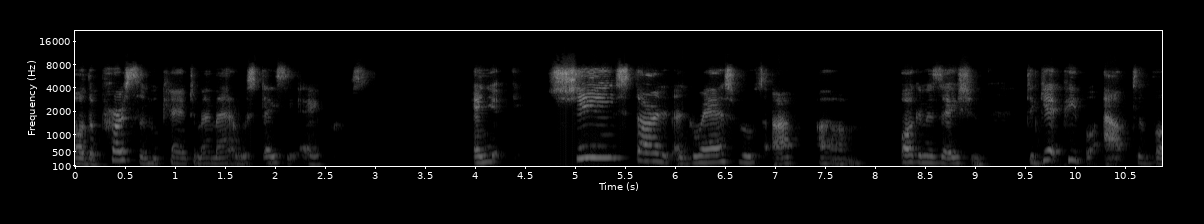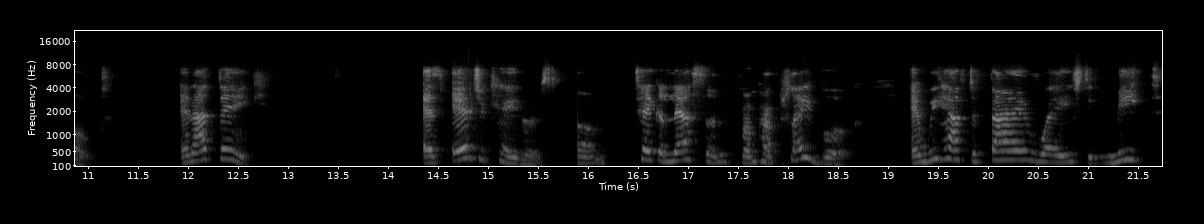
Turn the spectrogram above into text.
or the person who came to my mind was Stacey Abrams. And you, she started a grassroots op, um, organization to get people out to vote. And I think as educators, um, take a lesson from her playbook, and we have to find ways to meet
